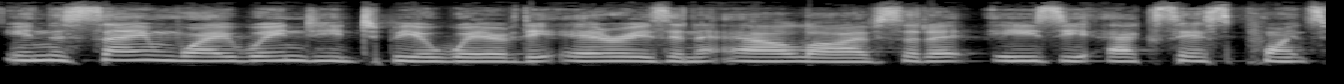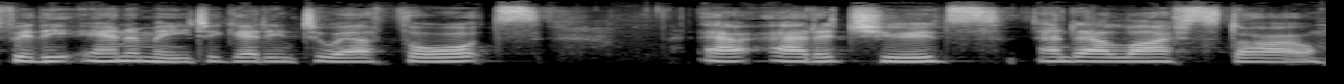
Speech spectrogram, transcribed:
In the same way, we need to be aware of the areas in our lives that are easy access points for the enemy to get into our thoughts, our attitudes, and our lifestyle.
